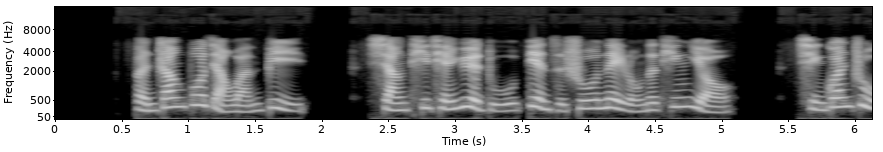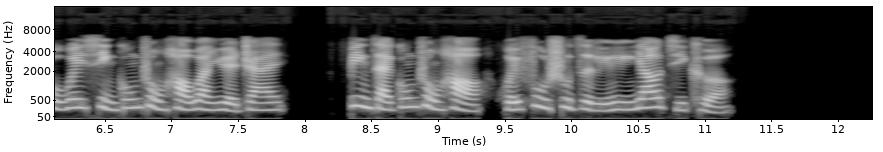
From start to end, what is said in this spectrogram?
本章播讲完毕。想提前阅读电子书内容的听友，请关注微信公众号“万月斋”，并在公众号回复数字零零幺即可。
